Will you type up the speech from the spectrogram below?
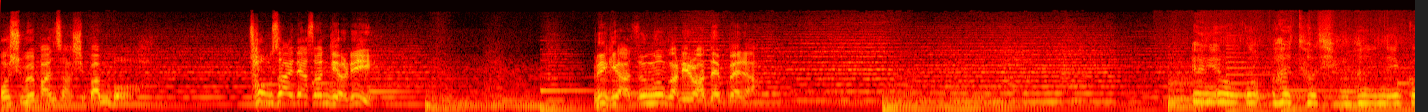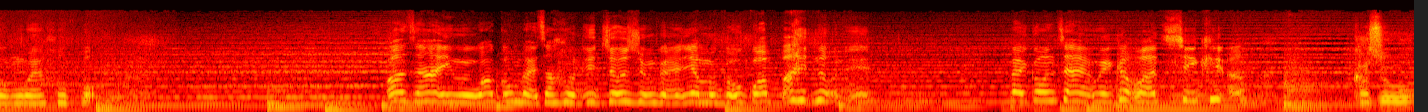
我想要办啥是办无，创啥一定选择你。你家阵我甲你偌特别啦？因为我拜托你们，你讲话好不？我知影，因为我讲袂出，互你少想个，也毋过我拜托你，别讲这样话，甲我刺激啊！卡叔，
